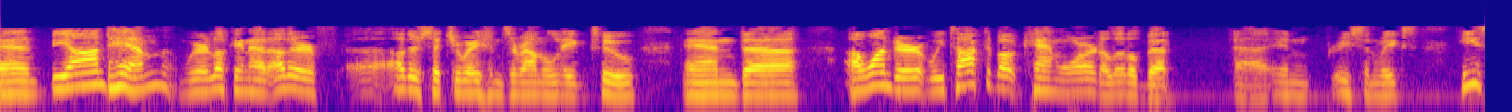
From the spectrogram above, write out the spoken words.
And beyond him, we're looking at other uh, other situations around the league too. And uh, I wonder. We talked about Cam Ward a little bit uh, in recent weeks. He's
